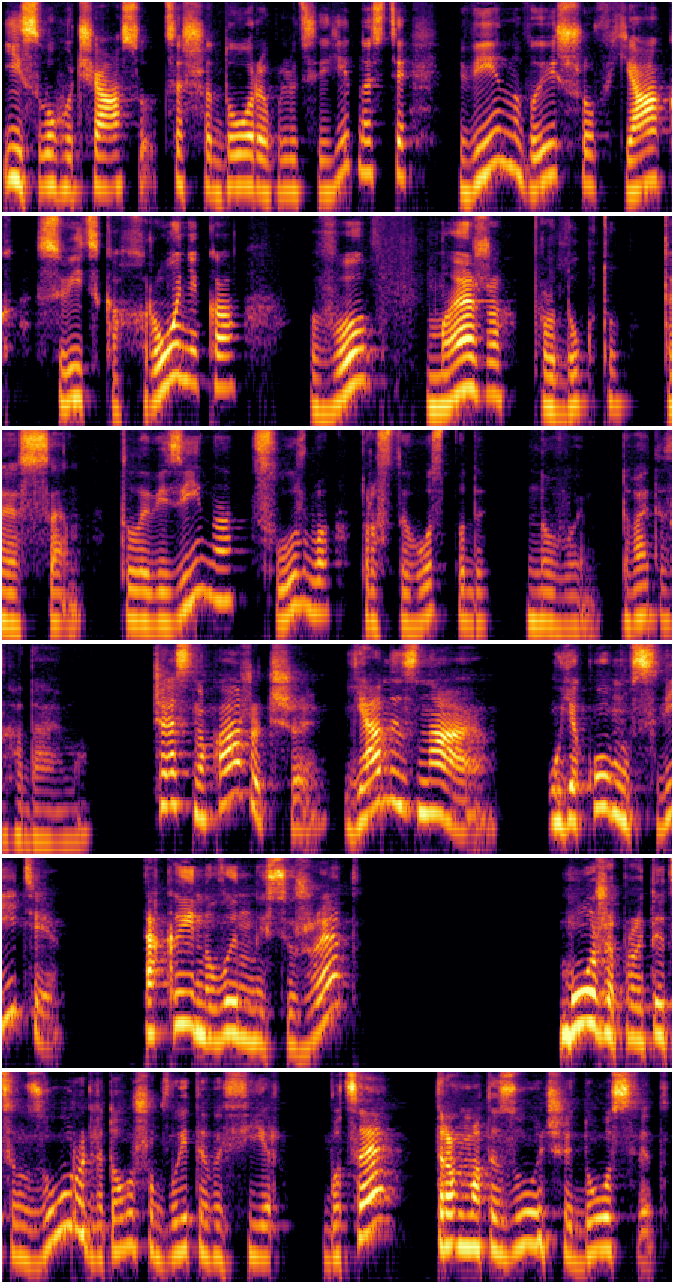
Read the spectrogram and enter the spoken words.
і свого часу це ще до Революції Гідності. Він вийшов як світська хроніка в межах продукту ТСН. Телевізійна служба, прости господи, новин. Давайте згадаємо. Чесно кажучи, я не знаю, у якому світі такий новинний сюжет може пройти цензуру для того, щоб вийти в ефір. Бо це травматизуючий досвід,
